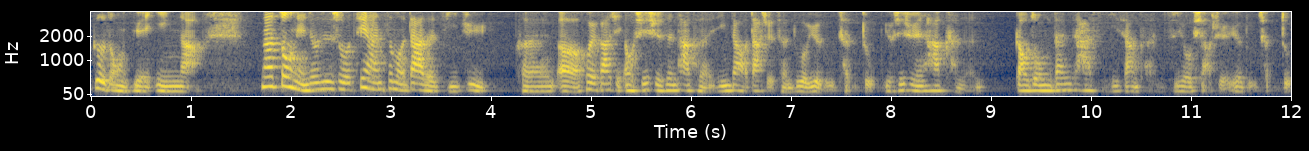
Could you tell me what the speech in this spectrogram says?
各种原因啊。那重点就是说，既然这么大的集聚，可能呃会发现，有些学生他可能已经到了大学程度的阅读程度，有些学生他可能。高中，但是他实际上可能只有小学阅读程度。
